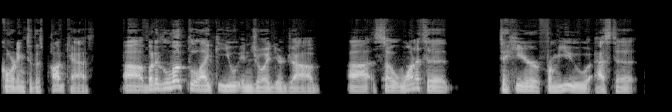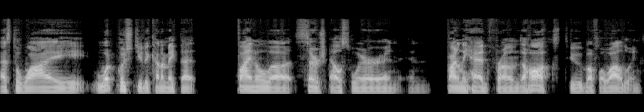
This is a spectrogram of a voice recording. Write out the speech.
according to this podcast, uh, but it looked like you enjoyed your job. Uh, so wanted to to hear from you as to as to why what pushed you to kind of make that final uh, search elsewhere and and finally head from the Hawks to Buffalo Wild Wings?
